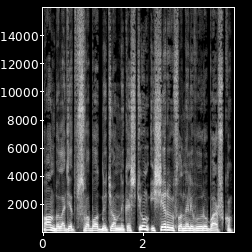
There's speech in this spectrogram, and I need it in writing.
Он был одет в свободный темный костюм и серую фланелевую рубашку,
